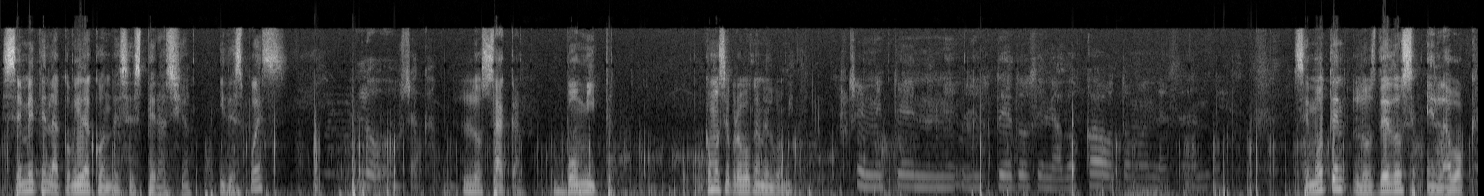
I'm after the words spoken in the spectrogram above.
Se meten la comida con desesperación. Y después Lo saca. lo sacan, vomita. ¿Cómo se provocan el vómito? Se meten los dedos en la boca o toman la sangre. Se moten los dedos en la boca.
